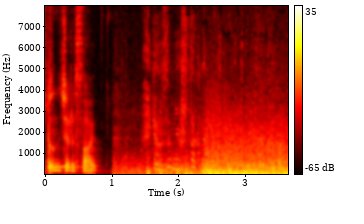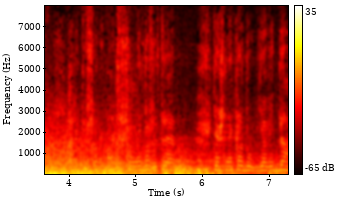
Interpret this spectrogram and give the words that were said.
Чи то не через сайт? Я розумію, що так не можна. Але ти що не бачиш, що мені дуже треба. Я ж не краду, я віддам.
